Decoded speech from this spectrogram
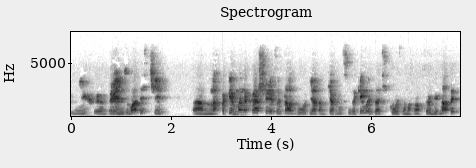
зміг е, реалізуватись, чи навпаки в мене кращий результат, от я там тягнувся за кимось, да, чи когось намагався обігнати.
